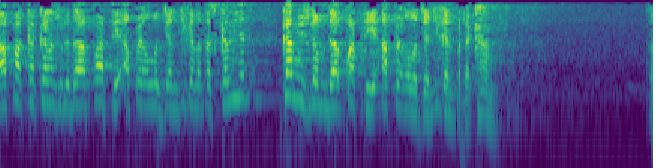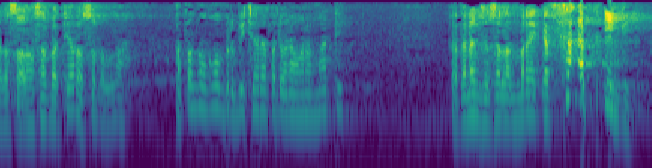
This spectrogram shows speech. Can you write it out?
Apakah kalian sudah dapati apa yang Allah janjikan atas kalian? Kami sudah mendapati apa yang Allah janjikan pada kami. Kata seorang sahabat, ya Rasulullah, apa engkau berbicara pada orang-orang mati? Kata Nabi SAW, mereka saat ini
